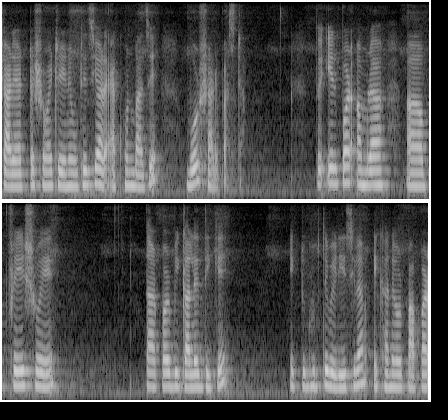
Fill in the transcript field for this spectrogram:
সাড়ে আটটার সময় ট্রেনে উঠেছি আর এখন বাজে ভোর সাড়ে পাঁচটা। তো এরপর আমরা ফ্রেশ হয়ে তারপর বিকালের দিকে একটু ঘুরতে বেরিয়েছিলাম। এখানে ওর পাপার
